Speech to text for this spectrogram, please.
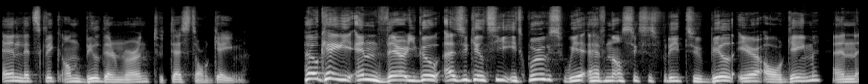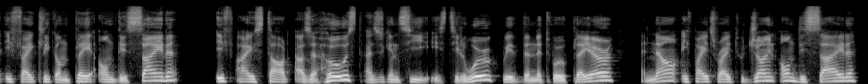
and let's click on build and run to test our game. Okay, and there you go. As you can see, it works. We have now successfully to build here our game. And if I click on play on this side, if I start as a host, as you can see, it still works with the network player. And now if I try to join on this side,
